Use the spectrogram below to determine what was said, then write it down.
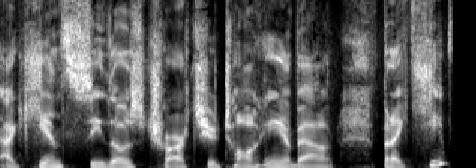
I can't see those charts you're talking about, but I keep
